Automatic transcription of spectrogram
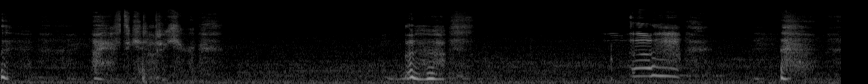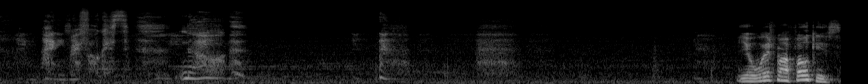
I have to get out of here. Yo, where's my focus?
